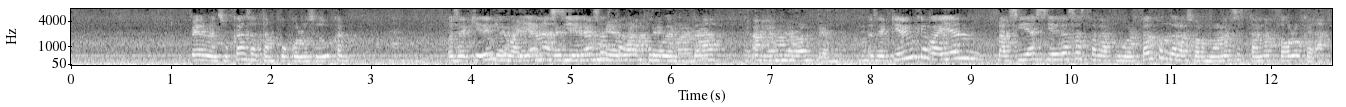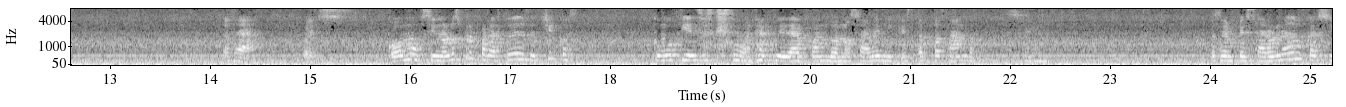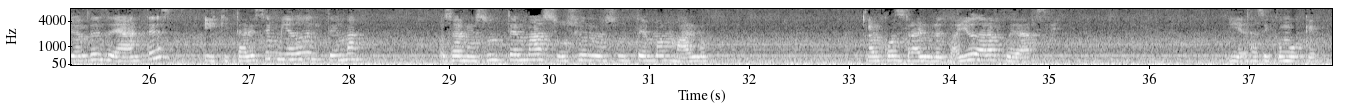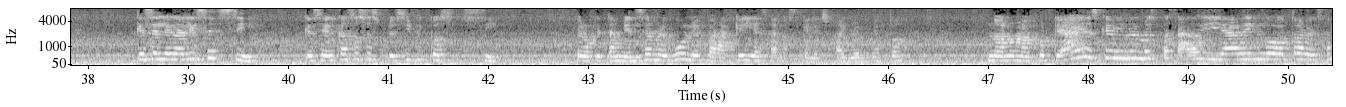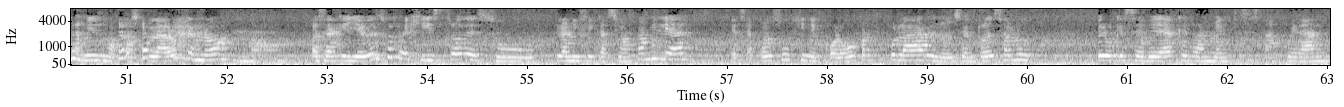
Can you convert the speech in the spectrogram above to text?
Pero en su casa tampoco los educan. O sea, quieren que vayan a ciegas hasta la pubertad. O sea, quieren que vayan así a ciegas hasta la pubertad cuando las hormonas están a todo lo que dan. O sea, pues, ¿cómo? Si no los preparaste desde chicos, ¿cómo piensas que se van a cuidar cuando no saben ni qué está pasando? Sí. O sea, empezar una educación desde antes y quitar ese miedo del tema. O sea, no es un tema sucio, no es un tema malo. Al contrario, les va a ayudar a cuidarse. Y es así como que, que se legalice, sí. Que sean casos específicos, sí. Pero que también se regule para aquellas a las que les falló el método. No nomás porque, ay, es que vine el mes pasado y ya vengo otra vez a lo mismo. Pues claro que no. No. O sea, que lleven su registro de su planificación familiar, que sea con su ginecólogo particular, en un centro de salud, pero que se vea que realmente se están cuidando.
